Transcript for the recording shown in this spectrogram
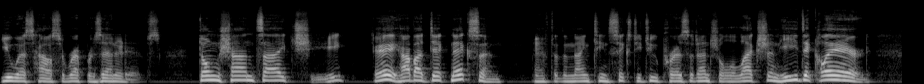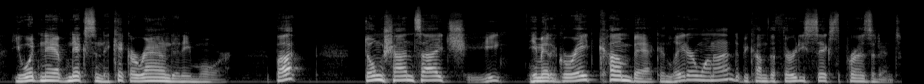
U.S. House of Representatives. Dongshan Zai Qi. Hey, how about Dick Nixon? After the 1962 presidential election, he declared he wouldn't have Nixon to kick around anymore. But Dongshan Zai Qi, he made a great comeback and later went on to become the 36th president.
